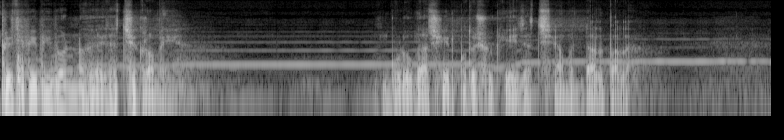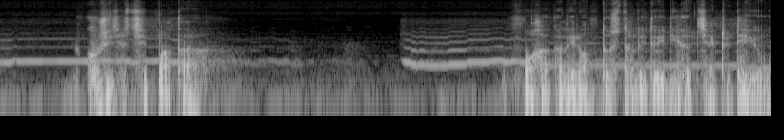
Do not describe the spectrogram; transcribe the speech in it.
পৃথিবী বিবর্ণ হয়ে যাচ্ছে ক্রমে। বুড়ো গাছের মতো শুকিয়ে যাচ্ছে আমার ডালপালা। খসে যাচ্ছে পাতা। মহাকালের অন্তঃস্থলে তৈরি হচ্ছে একটা ঢেউ।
